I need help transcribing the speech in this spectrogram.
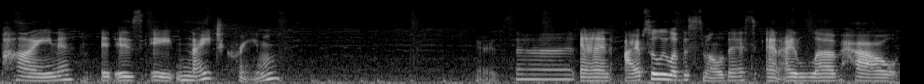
pine. It is a night cream that. And I absolutely love the smell of this and I love how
